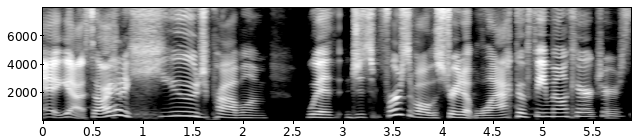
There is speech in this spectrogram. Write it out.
eh, yeah, so I had a huge problem with just first of all the straight up lack of female characters.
